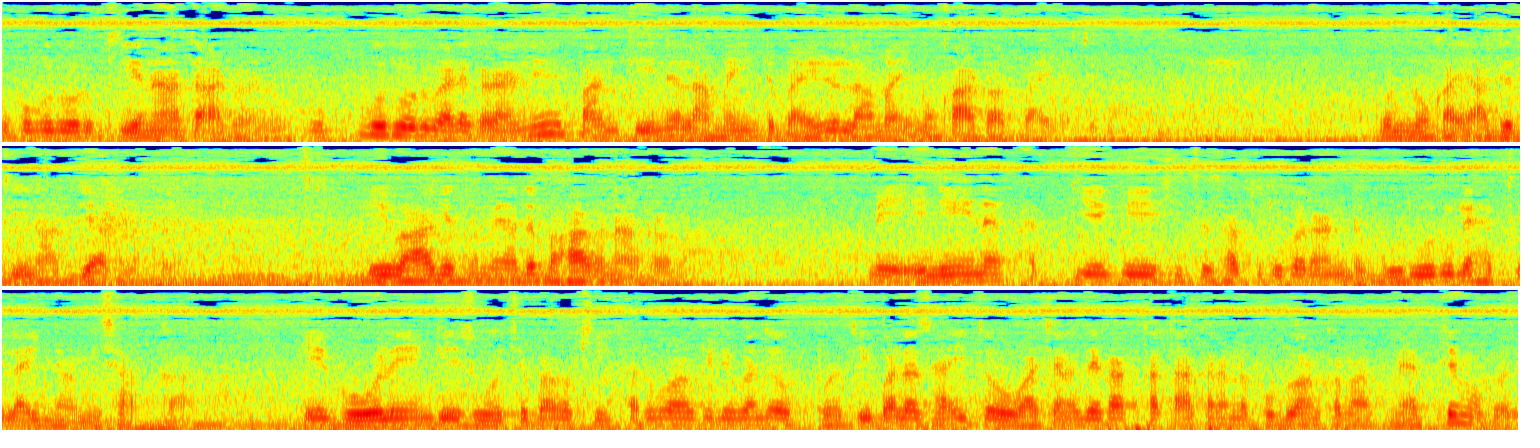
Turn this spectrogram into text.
උපගුරුවරු කියන ආතාට වැඩ. උපගුරුවරු වැඩ කරන්නේ පන්තියේ ළමයින්ට බයිල ළමයි මොකාටවත් බයිලා තියෙනවා. ඔන්නෝකයි අද තියෙන අධ්‍යාපන ක්‍රම. ඒ වාගේ තමයි අද භාවනා ක්‍රම. මේ එනේන කට්ටියගේ හිත සතුටු කරන්න ගුරුවරුලා හැතිලා ඉන්නවා මිසක්කා ඒ ගෝලයෙන්ගේ සෝච බව කීකරුවා පිළිබඳව ප්‍රතිබල සහිතව වචන දෙකක් කතා කරන්න පුළුවන් කමක් නැත්තේ මොකද?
